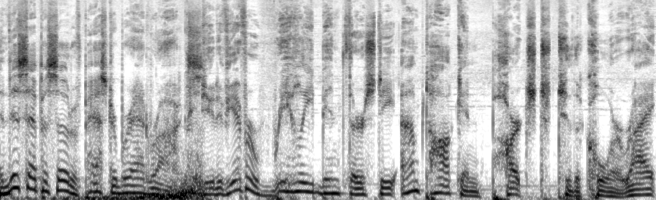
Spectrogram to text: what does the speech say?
In this episode of Pastor Brad Rocks. Dude, have you ever really been thirsty? I'm talking parched to the core, right?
